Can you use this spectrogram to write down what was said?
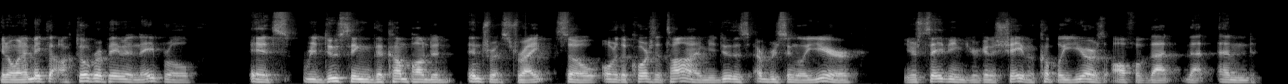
you know, when I make the October payment in April, it's reducing the compounded interest, right? So over the course of time, you do this every single year you're saving you're going to shave a couple of years off of that that end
